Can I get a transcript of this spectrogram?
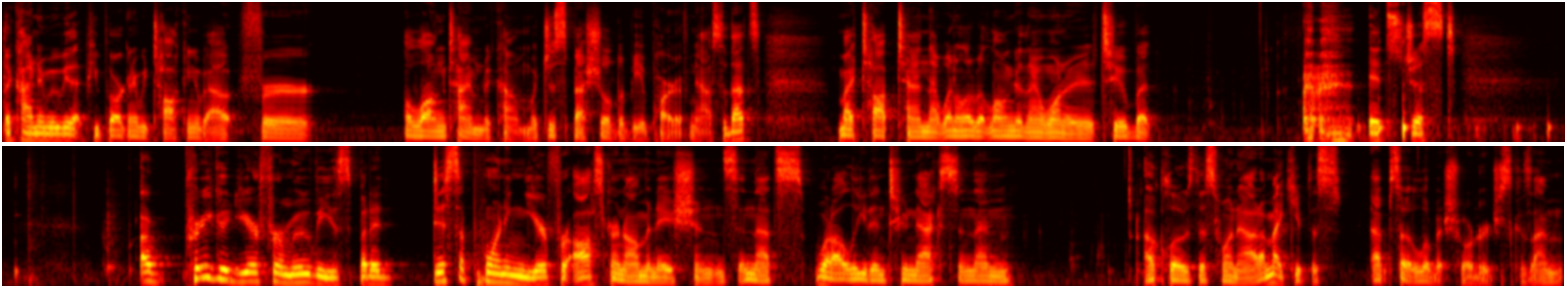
the kind of movie that people are going to be talking about for a long time to come, which is special to be a part of now. So that's my top 10. That went a little bit longer than I wanted it to, but it's just a pretty good year for movies, but a disappointing year for Oscar nominations. And that's what I'll lead into next. And then I'll close this one out. I might keep this episode a little bit shorter just because I'm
